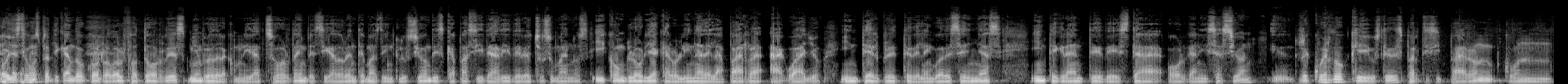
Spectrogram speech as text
Hoy estamos platicando con Rodolfo Torres, miembro de la comunidad sorda, investigador en temas de inclusión, discapacidad y derechos humanos, y con Gloria Carolina de la Parra Aguayo, intérprete de lengua de señas, integrante de esta organización. Recuerdo que ustedes participaron con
